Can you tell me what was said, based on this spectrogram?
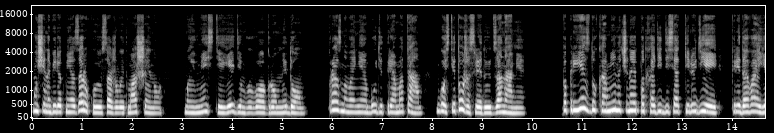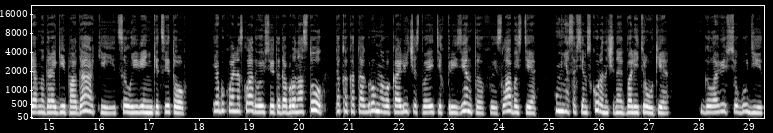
Мужчина берет меня за руку и усаживает в машину. Мы вместе едем в его огромный дом. Празднование будет прямо там. Гости тоже следуют за нами. По приезду ко мне начинают подходить десятки людей, передавая явно дорогие подарки и целые веники цветов. Я буквально складываю все это добро на стол, так как от огромного количества этих презентов и слабости у меня совсем скоро начинают болеть руки. В голове все гудит,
